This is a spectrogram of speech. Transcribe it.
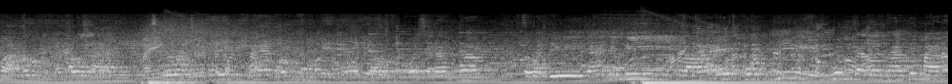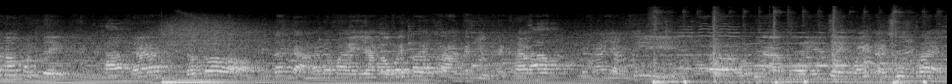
ความเข้าถึงและเข้าใจไม่องนี้ไม่มีแค่คนเดียว เพราะฉะนั้นครับสวัสดีนะยังมีอีกหลายคนที่เพิ่งจะเดินทางขึ้นมานะน้องหมดเด็กครับนะแล้วก็้ากากอนามัยยังเอาไว้ใต้คางกันอยู่นะครับอย่างที่อุณอาโมแจ้งไว้แต่ช่วงแรก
